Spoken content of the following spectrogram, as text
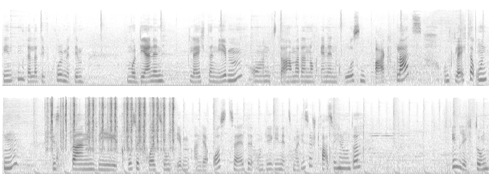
finden, relativ cool mit dem modernen gleich daneben. Und da haben wir dann noch einen großen Parkplatz und gleich da unten ist dann die große Kreuzung eben an der Ostseite und wir gehen jetzt mal diese Straße hinunter in Richtung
